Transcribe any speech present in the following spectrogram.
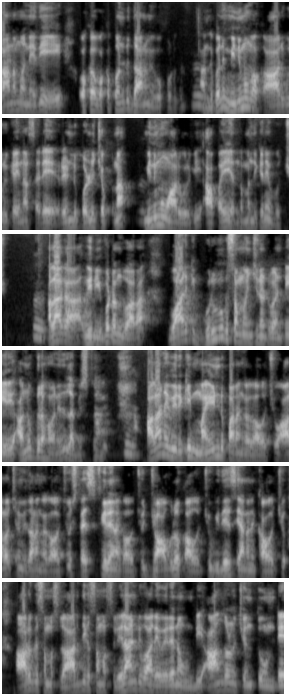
దానం అనేది ఒక ఒక పండు దానం ఇవ్వకూడదు. అందుకని మినిమం ఒక ఆరుగురికి అయినా సరే రెండు పళ్ళు చొప్పున మినిమం ఆరుగురికి ఆ పై ఎంతమందికైనా ఇవ్వచ్చు. అలాగా వీరు ఇవ్వడం ద్వారా వారికి గురువుకు సంబంధించినటువంటి అనుగ్రహం అనేది లభిస్తుంది. ఉమ్. అలానే వీరికి మైండ్ పరంగా కావచ్చు ఆలోచన విధానంగా కావచ్చు స్ట్రెస్ ఫీల్ అయినా కావచ్చు జాబ్లో కావచ్చు విదేశీయానానికి కావచ్చు ఆరోగ్య సమస్యలు ఆర్థిక సమస్యలు ఇలాంటి వారు ఎవరైనా ఉండి ఆందోళన చెందుతూ ఉంటే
